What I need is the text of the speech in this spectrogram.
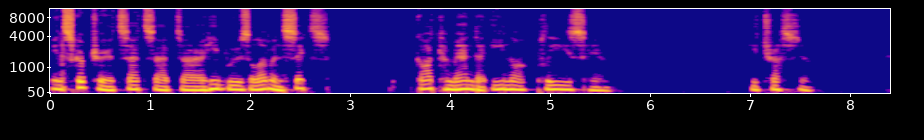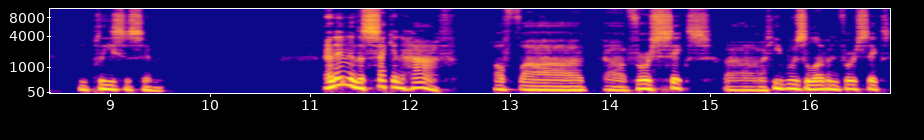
in scripture, it says at uh, Hebrews 11 6, God commanded that Enoch please him. He trusts him. He pleases him. And then in the second half of uh, uh, verse 6, uh, Hebrews 11, verse 6,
